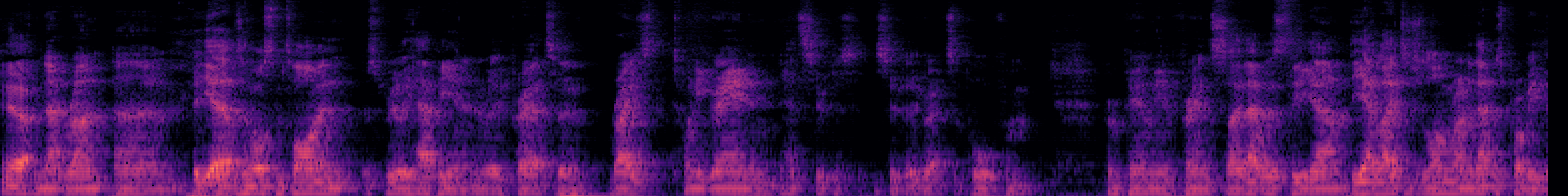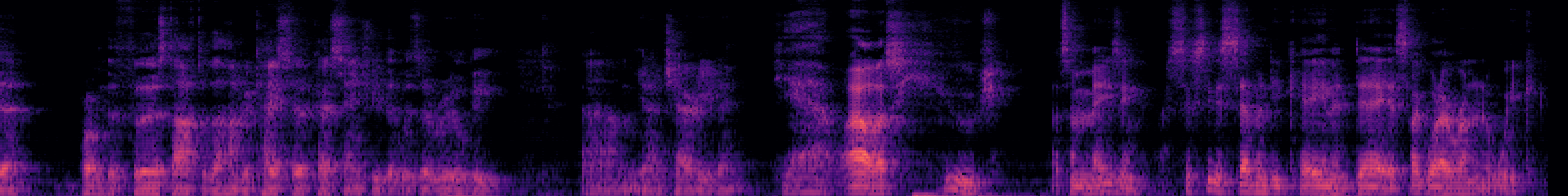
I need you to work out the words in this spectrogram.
Yeah. from that run. Um, but yeah, that was an awesome time, and was really happy and, and really proud to raise twenty grand and had super super great support from from family and friends. So that was the um, the Adelaide to Geelong run, and that was probably the probably the first after the hundred k Surf Coast Century that was a real big um, you know charity event. Yeah, wow, that's huge. That's amazing. 60 to 70k in a day. It's like what I run in a week.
